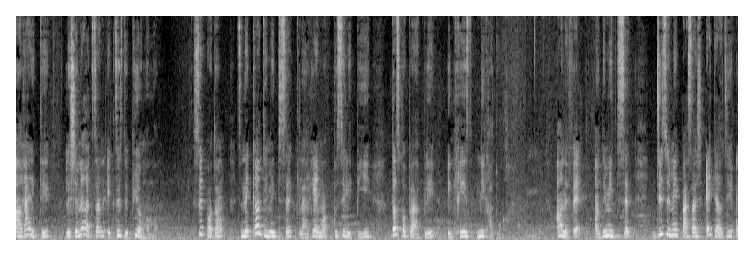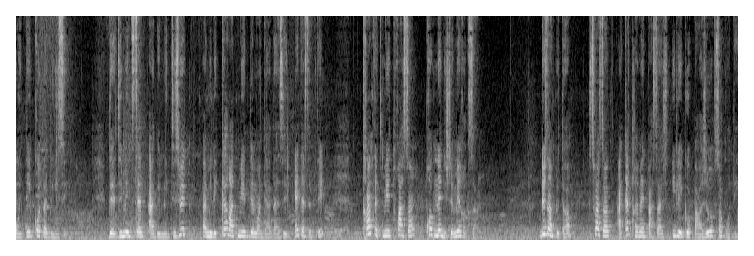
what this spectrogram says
En réalité, le chemin Roxane existe depuis un moment. Cependant, ce n'est qu'en 2017 qu'il a réellement poussé les pays dans ce qu'on peut appeler une crise migratoire. En effet, en 2017, 18 000 passages interdits ont été comptabilisés. De 2017 à 2018, parmi les 40 000 demandeurs d'asile interceptés, 37 300 provenaient du chemin Roxane. Deux ans plus tard, 60 à 80 passages illégaux par jour sont comptés.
